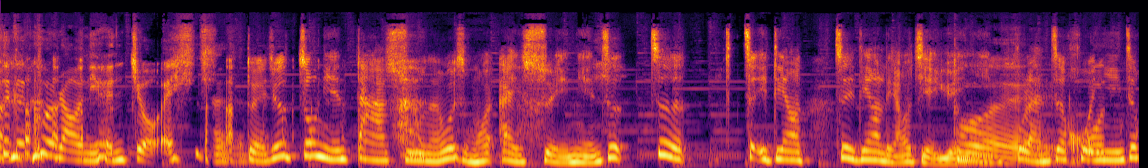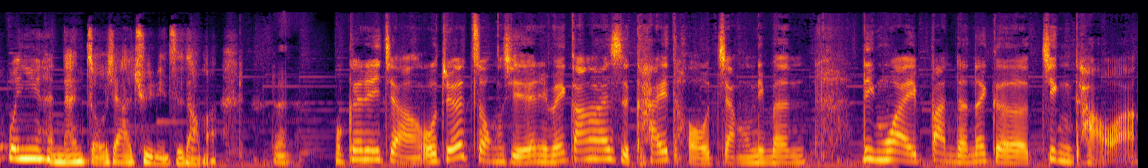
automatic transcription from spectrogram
这 个困扰你很久哎、欸。对，就是中年大叔呢，为什么会爱碎念？这这。这一定要，这一定要了解原因，不然这婚姻，这婚姻很难走下去，你知道吗？对，我跟你讲，我觉得总结你们刚开始开头讲你们另外一半的那个镜头啊，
